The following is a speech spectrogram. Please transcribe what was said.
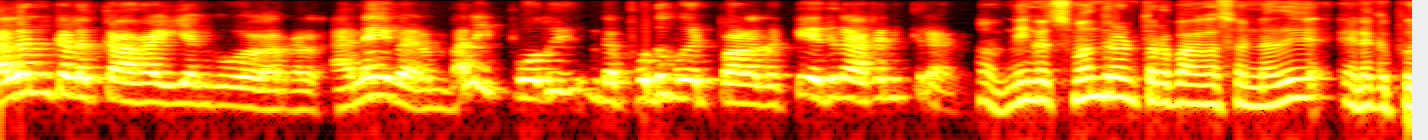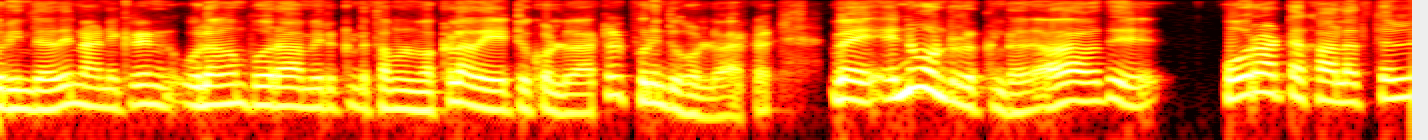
நலன்களுக்காக இயங்குபவர்கள் அனைவரும் தான் இப்போது இந்த பொது வேட்பாளருக்கு எதிராக நிற்கிறார்கள். நீங்கள் சுமந்திரன் தொடர்பாக சொன்னது எனக்கு புரிந்தது. நான் நினைக்கிறேன் உலகம் பூராம் இருக்கின்ற தமிழ் மக்கள் அதை ஏற்றுக்கொள்வார்கள் புரிந்து கொள்வார்கள். என்ன ஒன்று இருக்கின்றது? அதாவது போராட்ட காலத்தில்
